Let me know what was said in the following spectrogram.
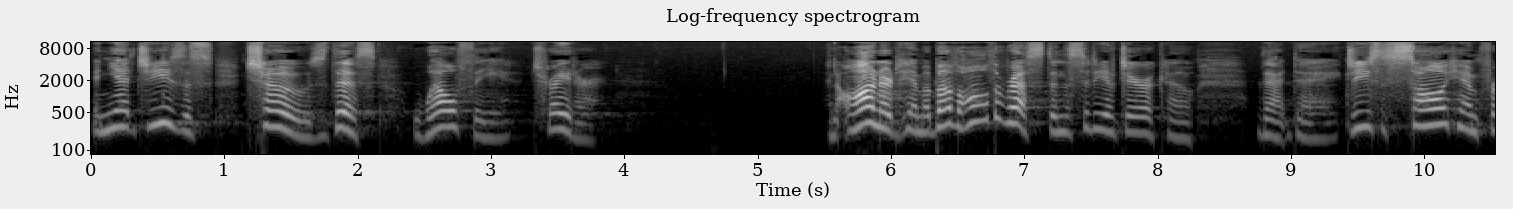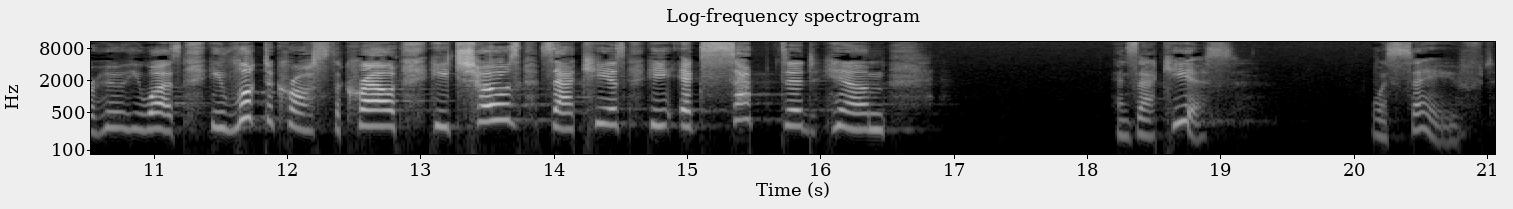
And yet Jesus chose this wealthy traitor and honored him above all the rest in the city of Jericho that day. Jesus saw him for who he was. He looked across the crowd. He chose Zacchaeus. He accepted him. And Zacchaeus was saved.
